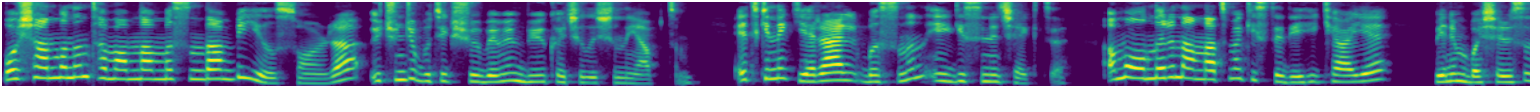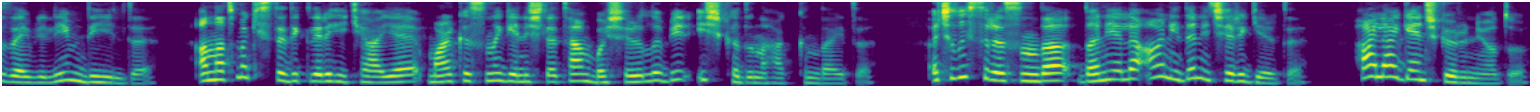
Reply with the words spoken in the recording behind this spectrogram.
Boşanmanın tamamlanmasından bir yıl sonra üçüncü butik şubemin büyük açılışını yaptım. Etkinlik yerel basının ilgisini çekti. Ama onların anlatmak istediği hikaye benim başarısız evliliğim değildi. Anlatmak istedikleri hikaye markasını genişleten başarılı bir iş kadını hakkındaydı. Açılış sırasında Daniela aniden içeri girdi. Hala genç görünüyordu.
